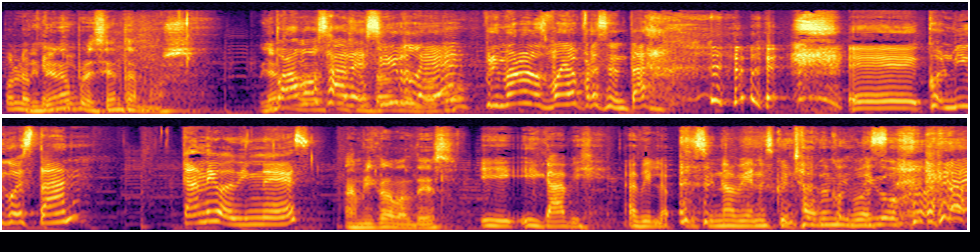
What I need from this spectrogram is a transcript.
Por lo Primero preséntanos. Vamos a decirle, primero los voy a presentar. Eh, conmigo están Candy Godínez. Amiga Valdés. Y, y Gaby Ávila, por si no habían escuchado mi voz.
